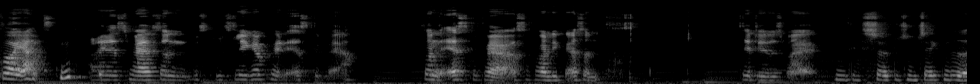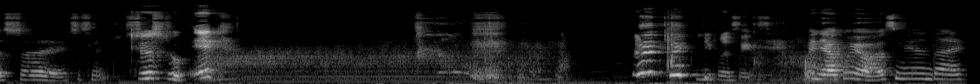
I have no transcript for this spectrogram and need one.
for i aften. Og det smager sådan, hvis du slikker på et æskebær. Sådan et æskebær, og så får lige gøre sådan. Det er det, det smager. Men Det er så, du synes jeg ikke lyder så, øh, så slemt. Synes du ikke? lige præcis. Men jeg ryger også mere end dig.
